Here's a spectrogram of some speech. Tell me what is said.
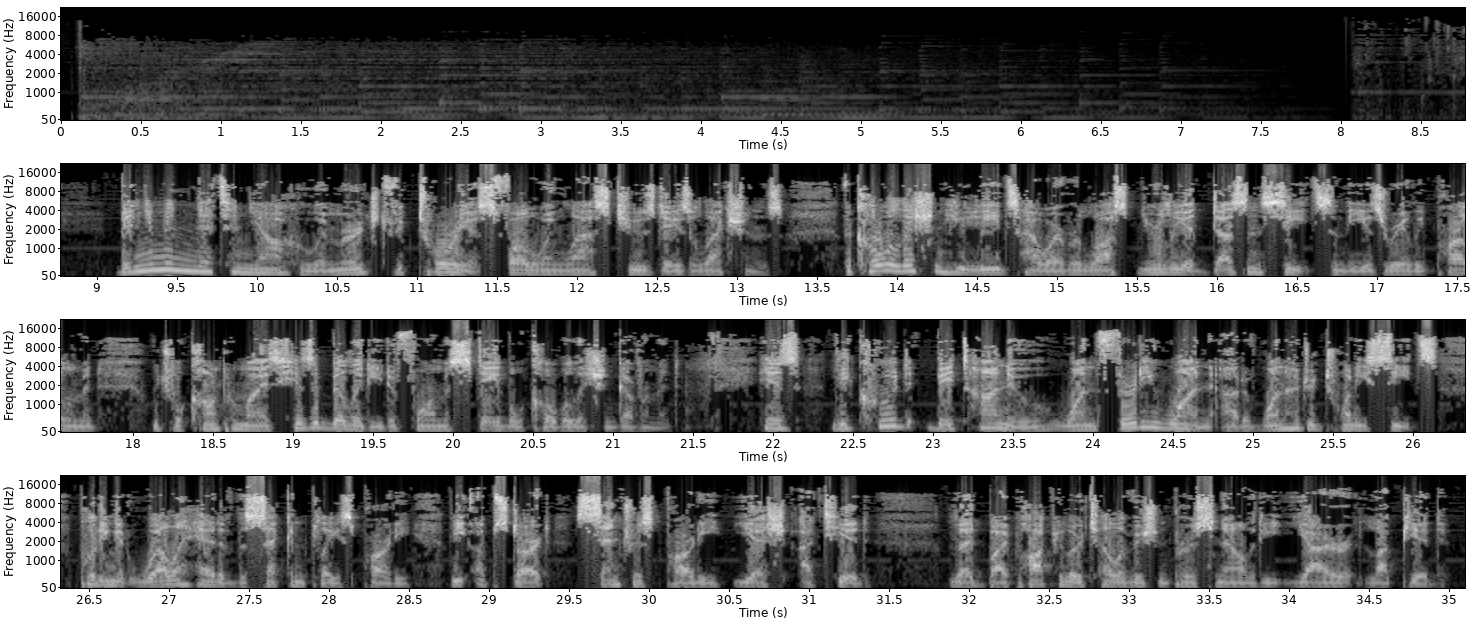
Benjamin Netanyahu emerged victorious following last Tuesday's elections. The coalition he leads, however, lost nearly a dozen seats in the Israeli parliament, which will compromise his ability to form a stable coalition government. His Likud Beiteinu won 31 out of 120 seats, putting it well ahead of the second place party, the upstart centrist party Yesh Atid, led by popular television personality Yair Lapid.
